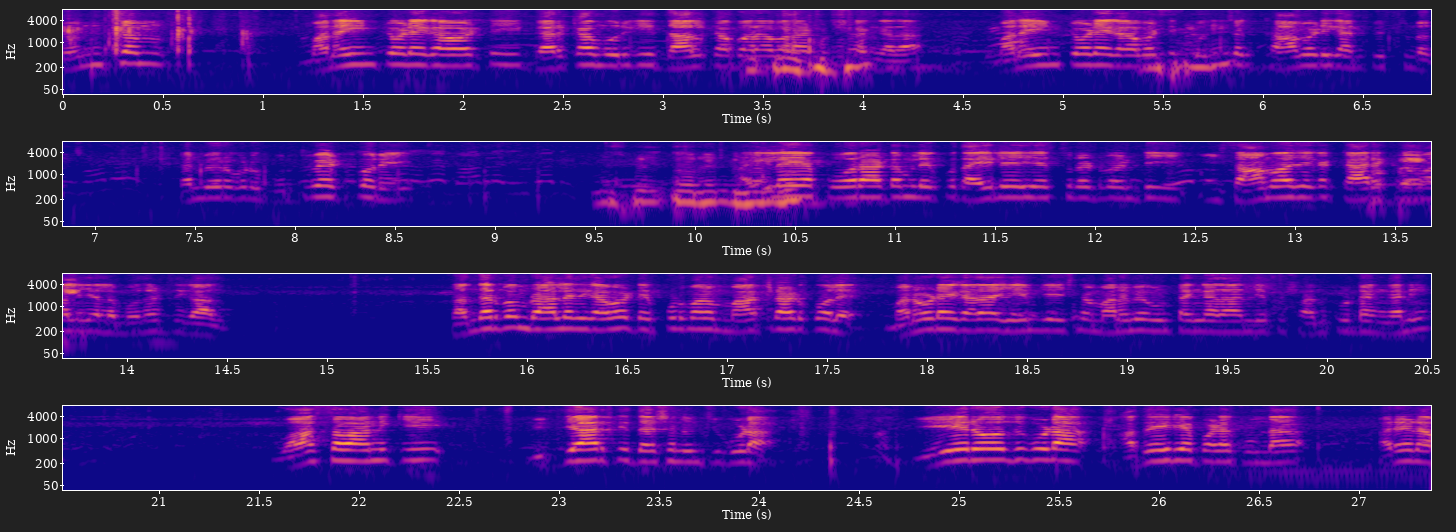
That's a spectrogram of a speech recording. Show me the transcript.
కొంచెం మన ఇంటోడే కాబట్టి గరకా మురిగి దాల్కా బరాబర్ అనుకుంటాం కదా. మన ఇంటోడే కాబట్టి కొంచెం కామెడీగా అనిపిస్తుండొచ్చు. కానీ మీరు ఒకటి గుర్తుపెట్టుకొని ఐలయ్య పోరాటం లేకపోతే ఐలయ్య చేస్తున్నటువంటి ఈ సామాజిక కార్యక్రమాలు ఇలా మొదటిది కాదు. సందర్భం రాలేదు కాబట్టి ఎప్పుడు మనం మాట్లాడుకోలే. మనోడే కదా ఏం చేసినా మనమే ఉంటాం కదా అని చెప్పేసి అనుకుంటాం కానీ వాస్తవానికి విద్యార్థి దశ నుంచి కూడా ఏ రోజు కూడా అధైర్యపడకుండా అరే నా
